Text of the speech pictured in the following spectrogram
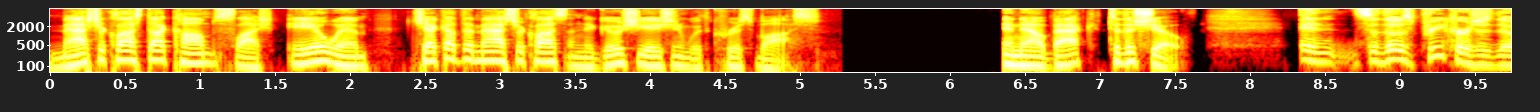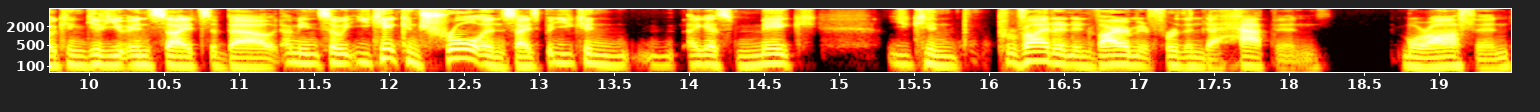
Masterclass.com slash AOM Check out the masterclass on negotiation with Chris Voss. And now back to the show. And so those precursors though can give you insights about I mean so you can't control insights but you can I guess make you can provide an environment for them to happen more often.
